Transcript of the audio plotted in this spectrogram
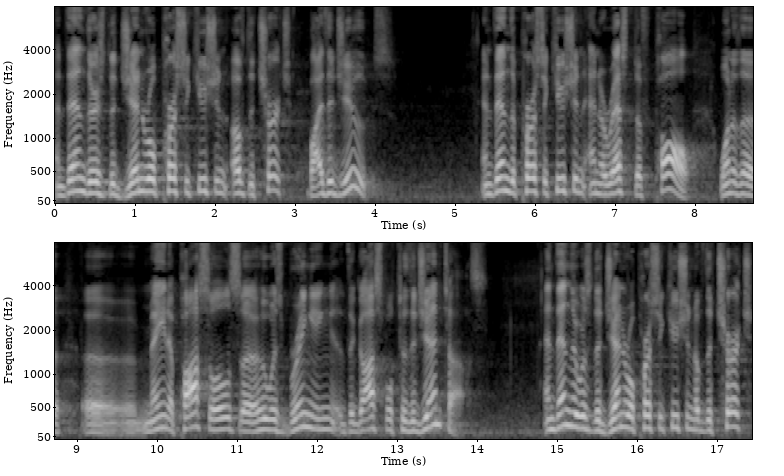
And then there's the general persecution of the church by the Jews. And then the persecution and arrest of Paul, one of the uh, main apostles uh, who was bringing the gospel to the Gentiles. And then there was the general persecution of the church,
